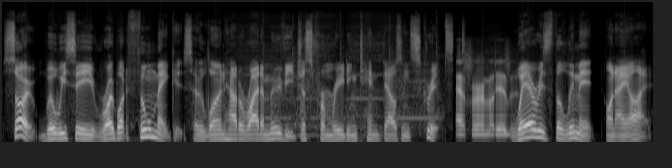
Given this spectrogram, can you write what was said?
So, will we see robot filmmakers who learn how to write a movie just from reading 10,000 scripts? Affirmative. Where is the limit on AI?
